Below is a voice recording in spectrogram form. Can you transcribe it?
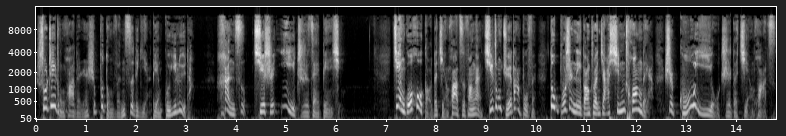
说这种话的人是不懂文字的演变规律的。汉字其实一直在变形，建国后搞的简化字方案，其中绝大部分都不是那帮专家新创的呀，是古已有之的简化字。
